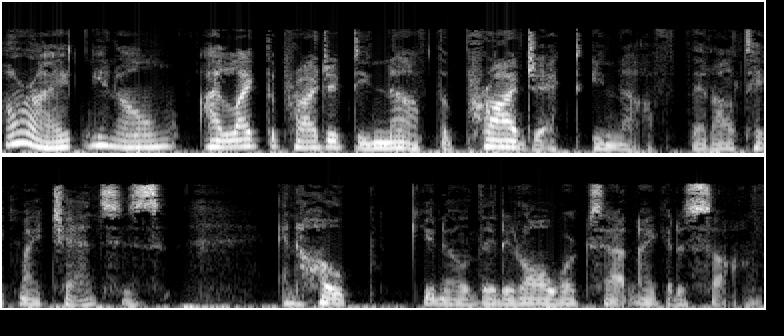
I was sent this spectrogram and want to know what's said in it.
all right, you know, I like the project enough, the project enough that I'll take my chances and hope, you know, that it all works out and I get a song.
